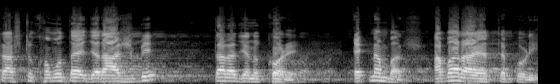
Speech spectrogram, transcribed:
রাষ্ট্র ক্ষমতায় যারা আসবে, তারা যেন করে। এক নাম্বার, আবার আয়াতটা পড়ি।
